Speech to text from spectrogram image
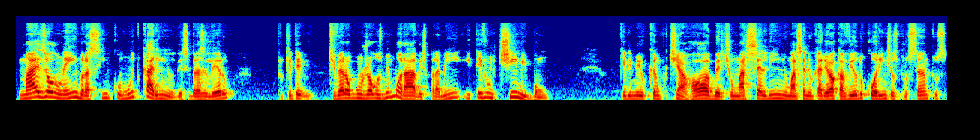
Mas eu lembro, assim, com muito carinho desse brasileiro, porque teve, tiveram alguns jogos memoráveis para mim e teve um time bom. Aquele meio-campo tinha Robert, o Marcelinho, o Marcelinho Carioca veio do Corinthians para o Santos,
